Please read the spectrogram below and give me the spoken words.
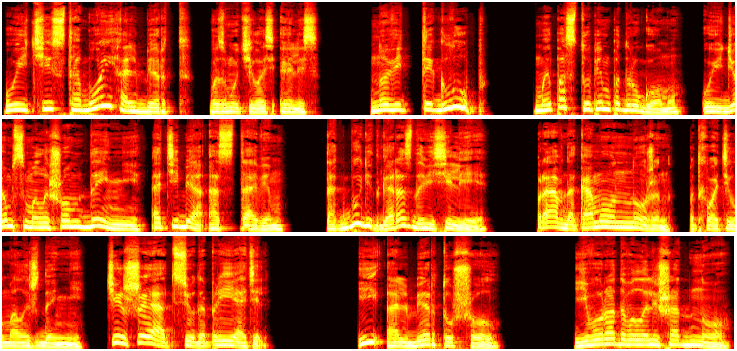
«Уйти с тобой, Альберт?» – возмутилась Элис. «Но ведь ты глуп. Мы поступим по-другому. Уйдем с малышом Денни, а тебя оставим. Так будет гораздо веселее». «Правда, кому он нужен?» – подхватил малыш Денни. «Чеши отсюда, приятель!» И Альберт ушел. Его радовало лишь одно.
